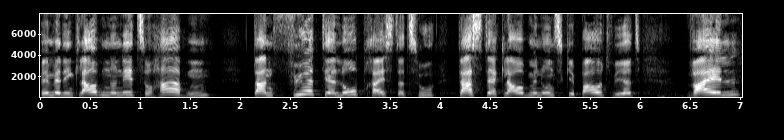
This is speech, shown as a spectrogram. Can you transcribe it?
wenn wir den Glauben noch nicht so haben, dann führt der Lobpreis dazu, dass der Glauben in uns gebaut wird, weil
